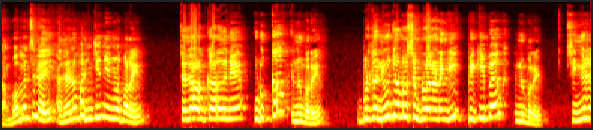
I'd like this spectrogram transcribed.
സംഭവം മനസ്സിലായി. അതിനാണ് വഞ്ചി ഞങ്ങൾ പറയും. ചില ആൾക്കാർ അതിനെ കൊടുക്ക എന്നും പറയും. ഇപ്പോഴത്തെ ന്യൂ ജനറേഷൻ പിള്ളേരാണെങ്കിൽ പിക്കി ബാങ്ക് എന്ന് പറയും. പക്ഷെ ഇങ്ങനെ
